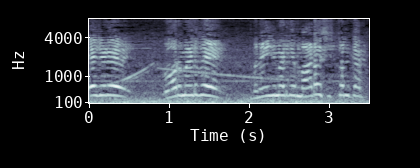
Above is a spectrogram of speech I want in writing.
ਇਹ ਜਿਹੜੇ ਗਵਰਨਮੈਂਟ ਦੇ ਮੈਨੇਜਮੈਂਟ ਦੇ ਮਾੜੇ ਸਿਸਟਮ ਕਰਕੇ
